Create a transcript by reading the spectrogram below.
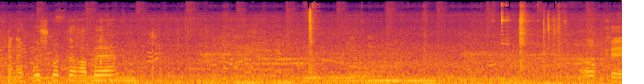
এখানে পুশ করতে হবে। ওকে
